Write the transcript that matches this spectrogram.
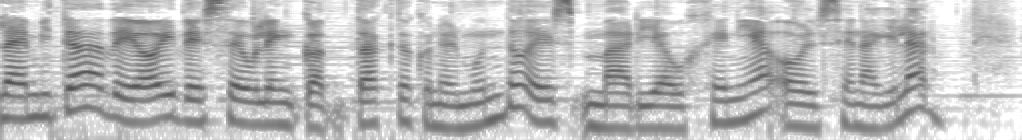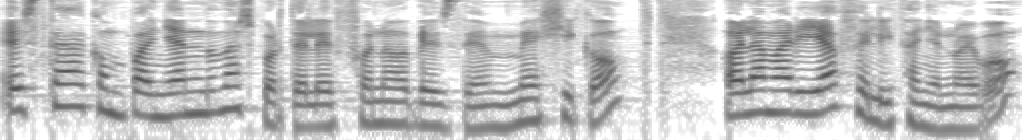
La invitada de hoy de Seúl en Contacto con el Mundo es María Eugenia Olsen Aguilar. Está acompañándonos por teléfono desde México. Hola María, feliz año nuevo.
